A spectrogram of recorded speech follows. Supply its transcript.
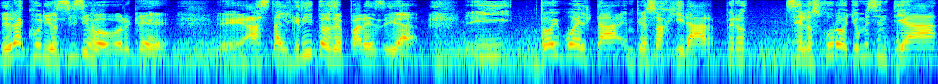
era curiosísimo porque eh, hasta el grito se parecía. Y doy vuelta, empiezo a girar, pero se los juro, yo me sentía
